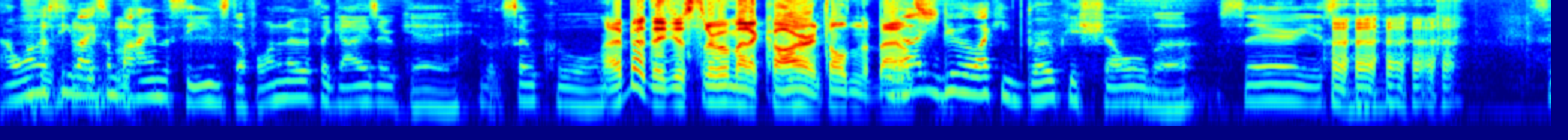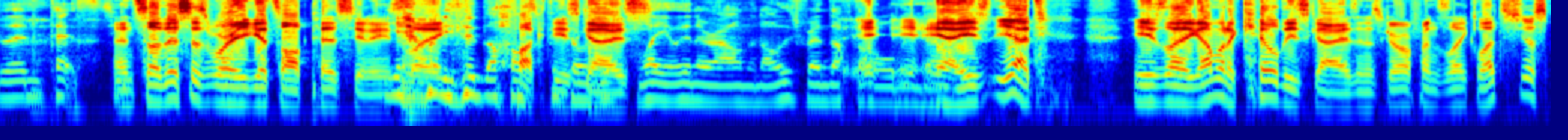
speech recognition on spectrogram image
I want to see like some behind the scenes stuff. I want to know if the guy's okay. He looks so cool. I bet they just threw him at a car and told him to That bounce. dude like he broke his shoulder. Seriously. so then and so this is where he gets all pissy and he's yeah, like, in the "Fuck these guys." flailing around, and all his friends have to Eh, hold eh, him. yeah, down. he's yeah. He's like, I'm gonna kill these guys, and his girlfriend's like, let's just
